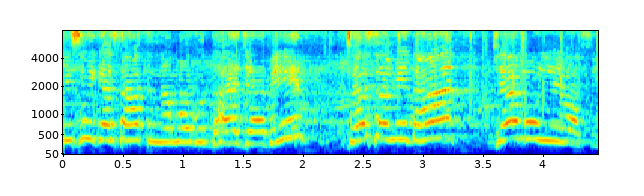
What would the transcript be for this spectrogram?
इसी के साथ नमो बुद्धाय जय भीम जय संविधान जय मूल निवासी।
